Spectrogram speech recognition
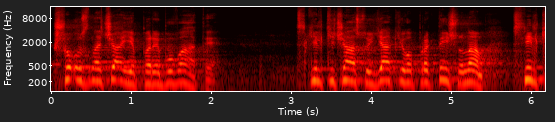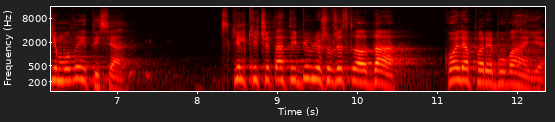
що означає перебувати? Скільки часу, як його практично нам, скільки молитися, скільки читати Біблію, щоб вже сказали, да, Коля перебуває.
